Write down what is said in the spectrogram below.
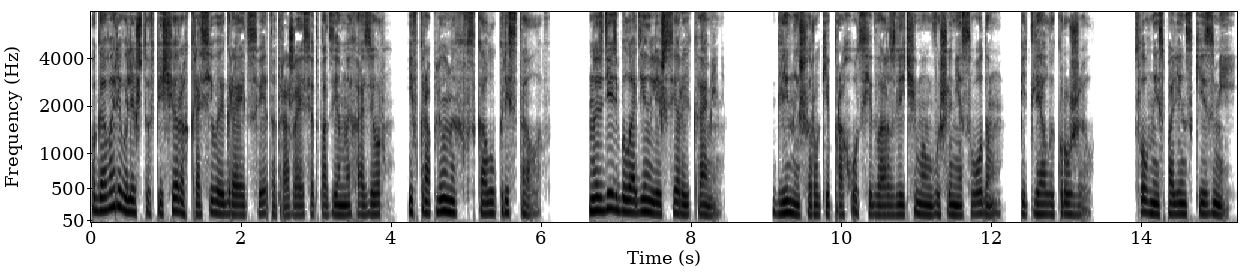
Поговаривали, что в пещерах красиво играет свет, отражаясь от подземных озер и вкрапленных в скалу кристаллов. Но здесь был один лишь серый камень. Длинный широкий проход с едва различимым в вышине сводом петлял и кружил, словно исполинский змей,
